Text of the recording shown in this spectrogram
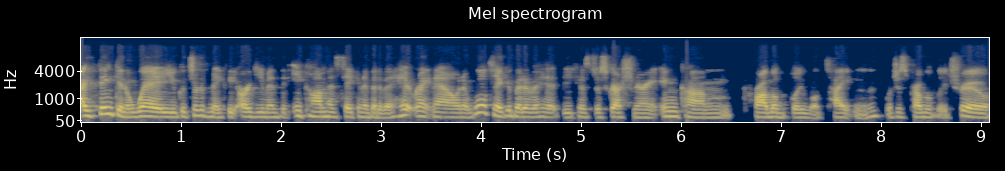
I think in a way you could sort of make the argument that ecom has taken a bit of a hit right now, and it will take a bit of a hit because discretionary income probably will tighten, which is probably true.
